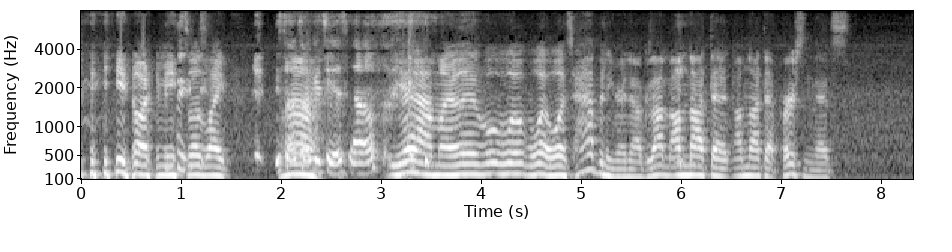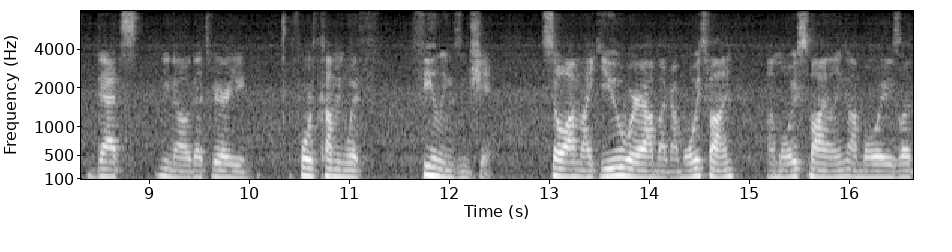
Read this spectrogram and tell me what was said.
you know what I mean? So I was like, You start ah talking to yourself. yeah, I'm like, what, what, what's happening right now? Because I'm, I'm not that, I'm not that person that's, that's, you know, that's very forthcoming with feelings and shit. So I'm like you, where I'm like, I'm always fine. I'm always smiling. I'm always like,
